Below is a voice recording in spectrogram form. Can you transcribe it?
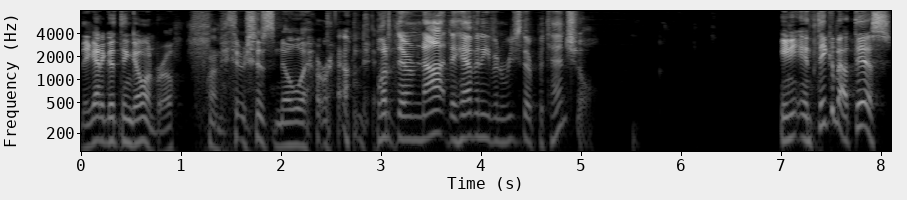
they got a good thing going, bro. I mean, there's just no way around it. but they're not. They haven't even reached their potential. And, and think about this:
